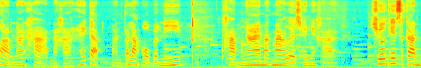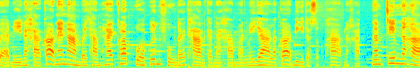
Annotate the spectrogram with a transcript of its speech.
ความน่าทานนะคะ ให้กับมันฝรั่งอบแบบนี้ทำง่ายมากๆเลยใช่ไหมคะ ช่วงเทศกาลแบบนี้นะคะ ก็แนะนำไปทำให้ครอบครัวเพื่อนฝูงได้ทานกันนะคะ มันไม่ยากแล้วก็ดีต่อสุขภาพนะคะ น้ำจิ้มนะคะ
